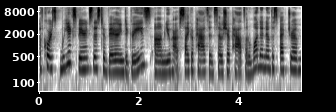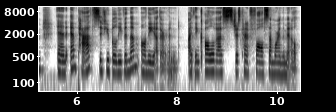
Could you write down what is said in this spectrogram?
Of course, we experience this to varying degrees. Um, you have psychopaths and sociopaths on one end of the spectrum, and empaths, if you believe in them, on the other. And I think all of us just kind of fall somewhere in the middle.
